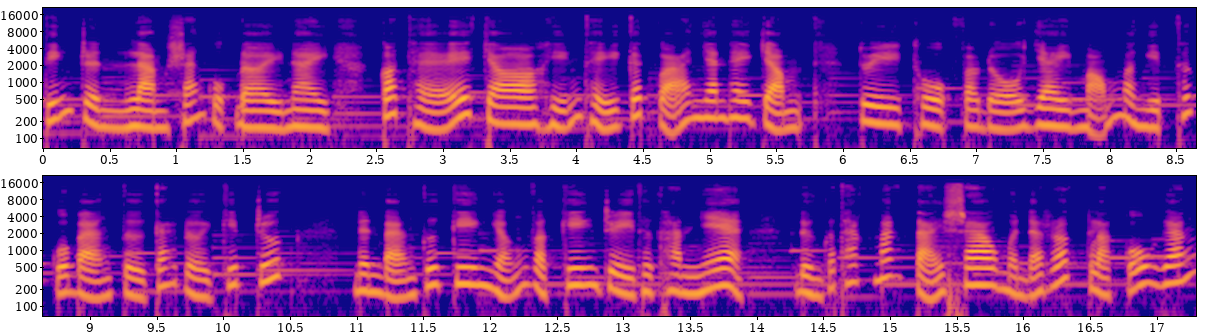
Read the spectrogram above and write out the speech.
Tiến trình làm sáng cuộc đời này có thể cho hiển thị kết quả nhanh hay chậm, tùy thuộc vào độ dày mỏng mà nghiệp thức của bạn từ các đời kiếp trước. Nên bạn cứ kiên nhẫn và kiên trì thực hành nha đừng có thắc mắc tại sao mình đã rất là cố gắng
